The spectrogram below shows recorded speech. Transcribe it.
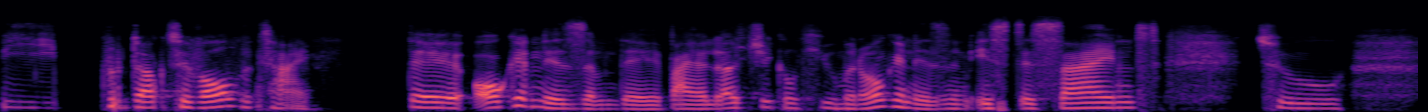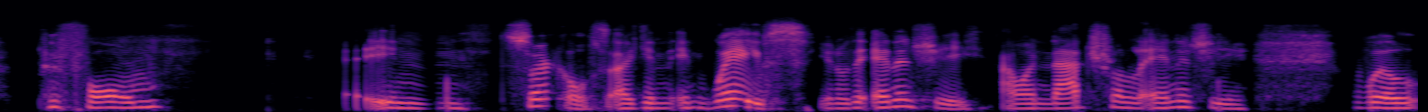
be productive all the time. The organism, the biological human organism, is designed to perform in circles, like in, in waves. You know, the energy, our natural energy, will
